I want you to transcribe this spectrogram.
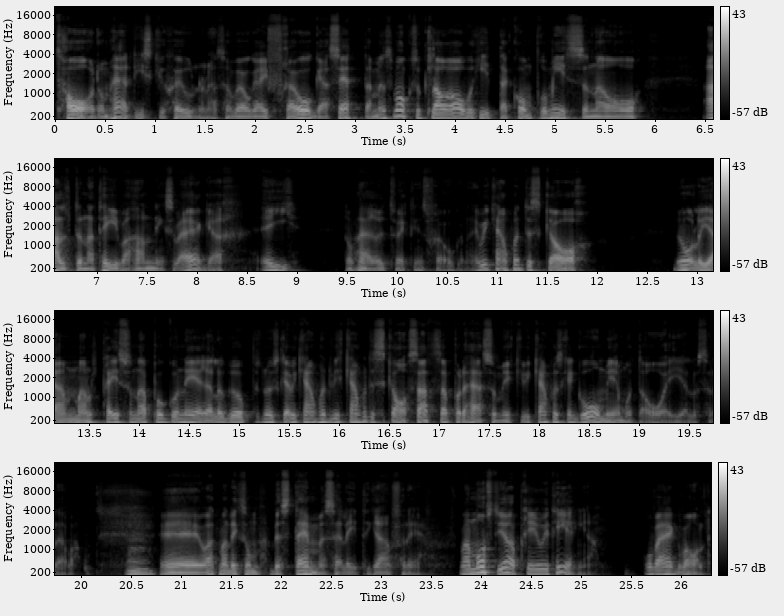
ta de här diskussionerna, som vågar ifrågasätta, men som också klarar av att hitta kompromisserna och alternativa handlingsvägar i de här utvecklingsfrågorna. Vi kanske inte ska, nu håller järnmalmspriserna på att gå ner eller gå upp, nu ska vi kanske, vi kanske inte ska satsa på det här så mycket, vi kanske ska gå mer mot AI eller sådär. Va? Eh, och att man liksom bestämmer sig lite grann för det. Man måste göra prioriteringar och vägval.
